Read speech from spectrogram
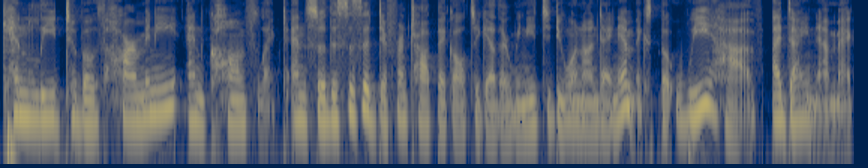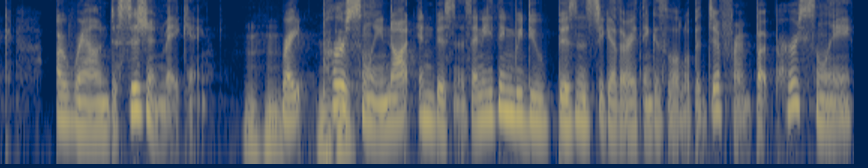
can lead to both harmony and conflict. And so this is a different topic altogether. We need to do one on dynamics, but we have a dynamic around decision making. Mm-hmm. right? We personally, do. not in business. Anything we do business together, I think, is a little bit different. But personally,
